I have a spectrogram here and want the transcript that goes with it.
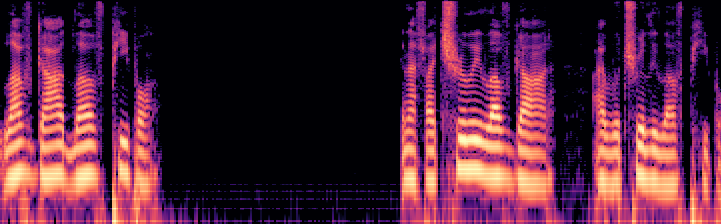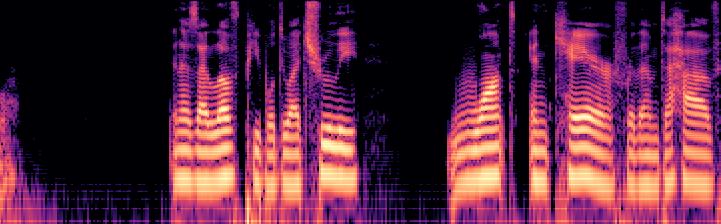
Love God, love people. And if I truly love God, I will truly love people. And as I love people, do I truly want and care for them to have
